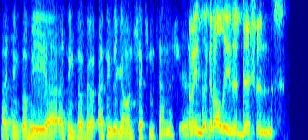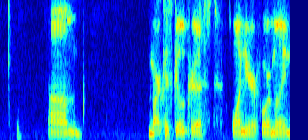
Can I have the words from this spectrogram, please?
So I think they'll be. Uh, I think they'll go. I think they're going six and ten this year. I mean, look at all these additions. Um, Marcus Gilchrist, one year, $4 million.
